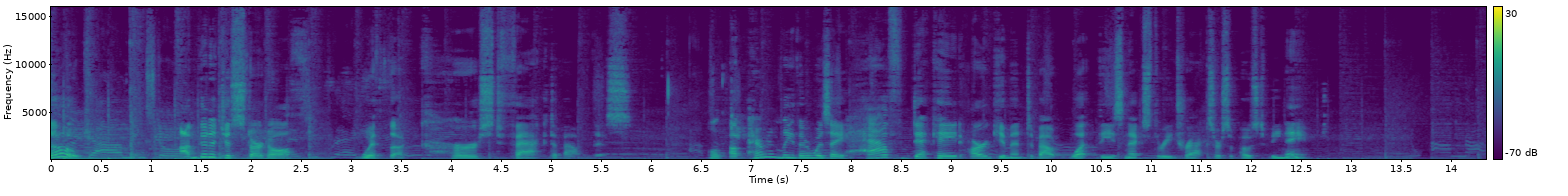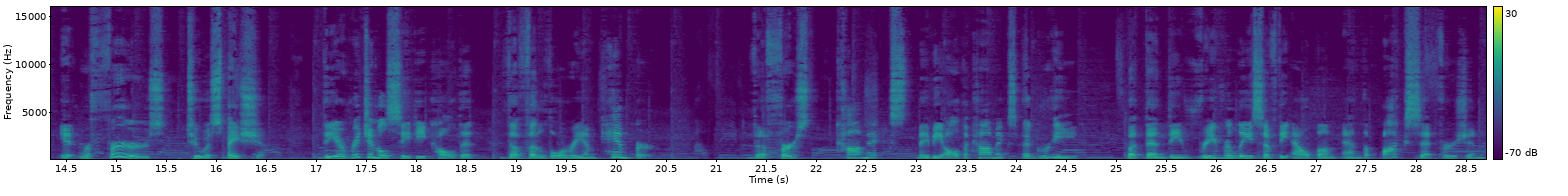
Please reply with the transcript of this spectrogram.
So. I'm gonna just start off with a cursed fact about this. Okay. Apparently, there was a half decade argument about what these next three tracks are supposed to be named. It refers to a spaceship. The original CD called it the Velorium Camper. The first comics, maybe all the comics, agreed, but then the re release of the album and the box set version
